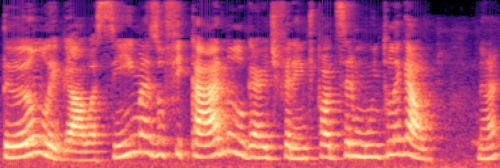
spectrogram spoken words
tão legal assim, mas o ficar no lugar diferente pode ser muito legal, né?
